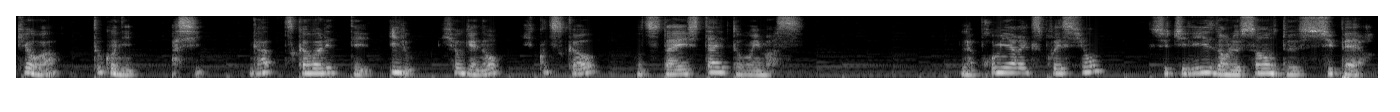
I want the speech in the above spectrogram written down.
Kyo wa toko ni ashi ga tsukawarete iru hyogen no ikutsuka o otsutae shitai tomoimasu. La première expression s'utilise dans le sens de super,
